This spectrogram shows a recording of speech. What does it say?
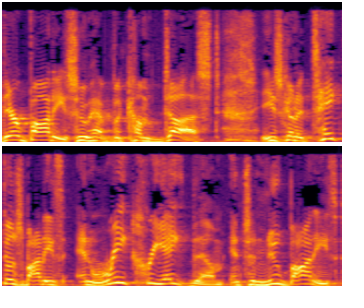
their bodies who have become dust, He's going to take those bodies and recreate them into new bodies.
